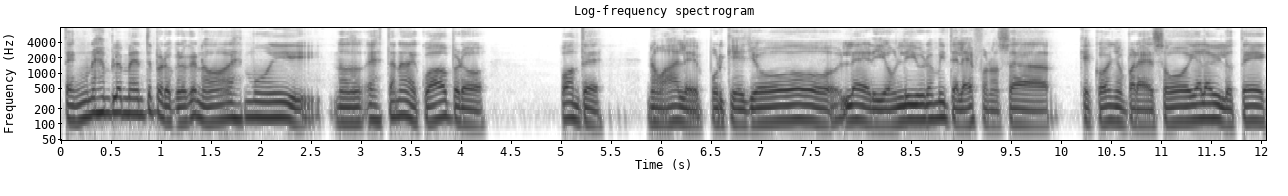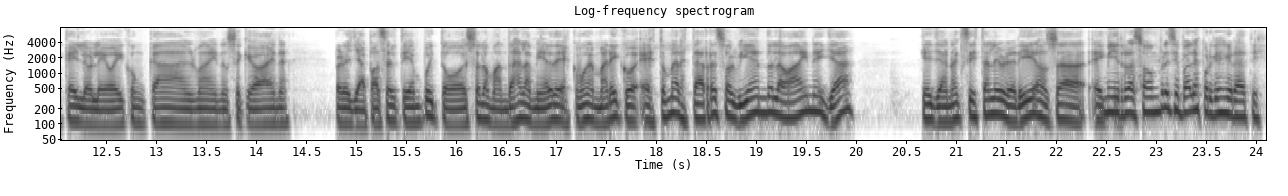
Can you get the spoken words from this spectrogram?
tengo un ejemplo en mente, pero creo que no es muy, no es tan adecuado, pero ponte, no vale, porque yo leería un libro en mi teléfono, o sea, qué coño, para eso voy a la biblioteca y lo leo ahí con calma y no sé qué vaina. Pero ya pasa el tiempo y todo eso lo mandas a la mierda. Y es como que, marico, esto me está resolviendo la vaina y ya. Que ya no existan librerías. O sea, X. Mi razón principal es porque es gratis.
